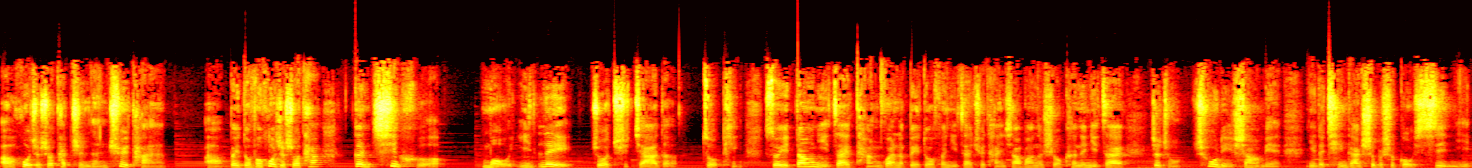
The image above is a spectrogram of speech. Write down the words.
呃，或者说他只能去弹啊、贝多芬，或者说他更契合某一类作曲家的。作品，所以当你在弹惯了贝多芬，你再去弹肖邦的时候，可能你在这种处理上面，你的情感是不是够细腻？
